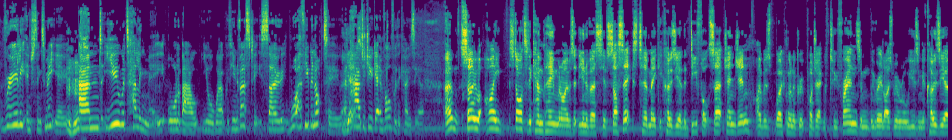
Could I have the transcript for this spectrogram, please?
really interesting to meet you. Mm-hmm. And you were telling me all about your work with universities. So, what have you been up to? And Yes. how did you get involved with Ecosia? Um, so I started a campaign when I was at the University of Sussex to make Ecosia the default search engine. I was working on a group project with two friends, and we realised we were all using Ecosia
